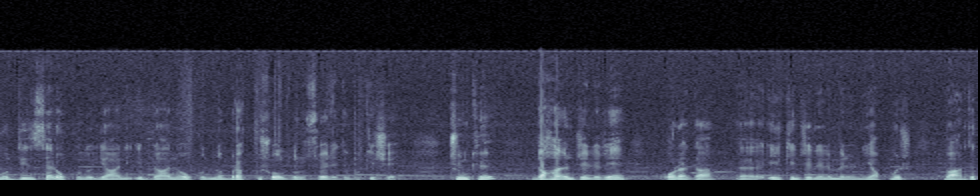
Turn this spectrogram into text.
bu dinsel okulu yani İbrani okulunu bırakmış olduğunu söyledi bu kişi. Çünkü daha önceleri orada e, ilk incelemelerini yapmış ve artık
